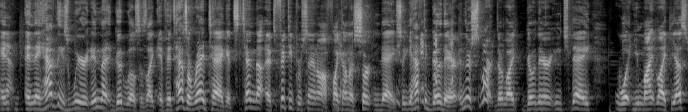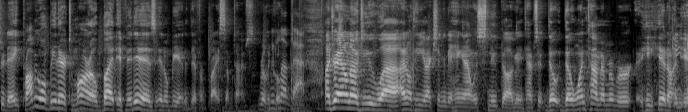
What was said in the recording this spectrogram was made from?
And, Yeah. and they have these weird in that Goodwills is like if it has a red tag, it's ten it's fifty percent off, like Yeah. on a certain day. So you have to go there, and they're smart. They're like go there each day. What you might like yesterday probably won't be there tomorrow, but if it is, it'll be at a different price sometimes. Really cool. We cool. love that. Andre, I don't know. Do you? Uh, I don't think you're actually gonna be hanging out with Snoop Dogg anytime soon. Though, though one time I remember he hit on you.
